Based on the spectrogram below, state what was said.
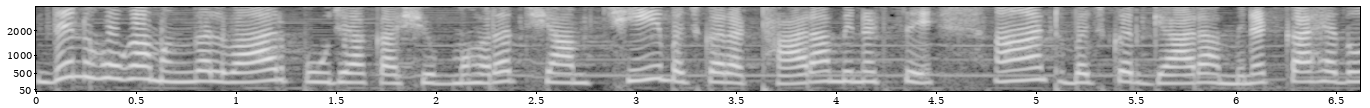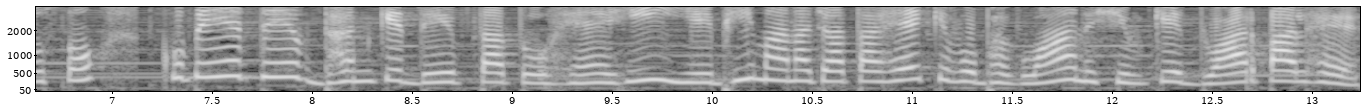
दिन होगा मंगलवार, पूजा का शुभ मुहूर्त। शाम छह बजकर अठारह मिनट से आठ बजकर ग्यारह मिनट का है दोस्तों। कुबेर देव धन के देवता तो है ही, ये भी माना जाता है कि वो भगवान शिव के द्वारपाल है।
